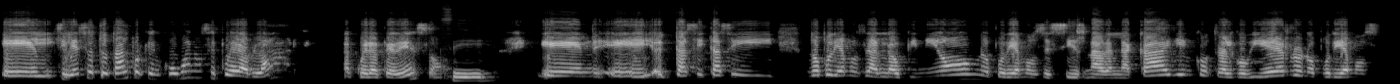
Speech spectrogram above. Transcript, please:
El silencio total porque en Cuba no se puede hablar. Acuérdate de eso. Sí. Eh, casi, casi no podíamos dar la opinión, no podíamos decir nada en la calle en contra del gobierno, no podíamos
